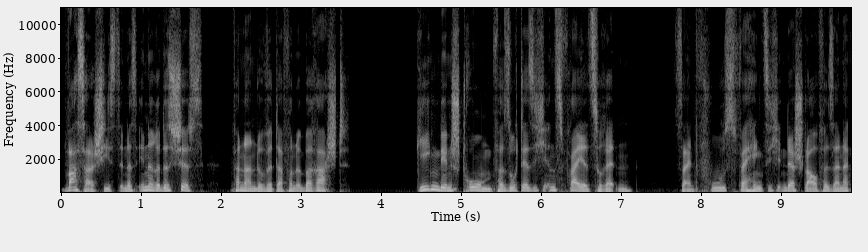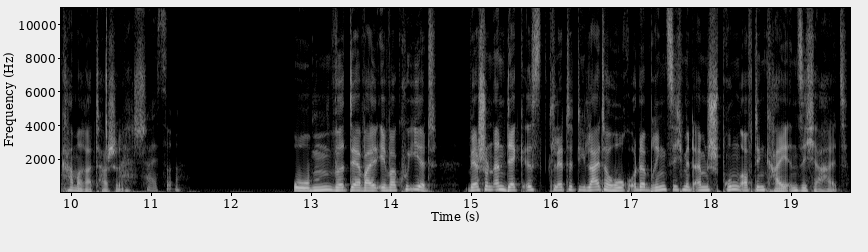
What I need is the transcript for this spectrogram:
Wasser schießt in das Innere des Schiffs. Fernando wird davon überrascht. Gegen den Strom versucht er sich ins Freie zu retten. Sein Fuß verhängt sich in der Schlaufe seiner Kameratasche. Ach, scheiße. Oben wird derweil evakuiert. Wer schon an Deck ist, klettert die Leiter hoch oder bringt sich mit einem Sprung auf den Kai in Sicherheit.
